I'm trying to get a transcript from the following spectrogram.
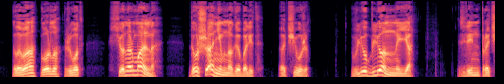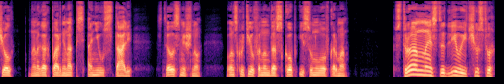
— Голова, горло, живот. — Все нормально. Душа немного болит. — Отчего же? — Влюбленный я. Зеленин прочел на ногах парня надпись «Они устали». Стало смешно. Он скрутил фонендоскоп и сунул его в карман. Странное стыдливое чувство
